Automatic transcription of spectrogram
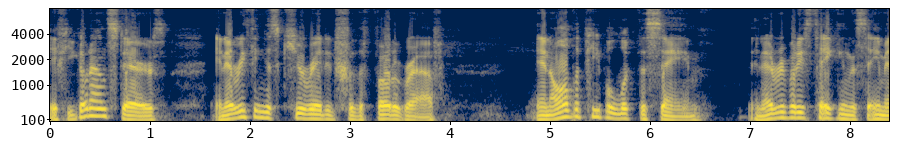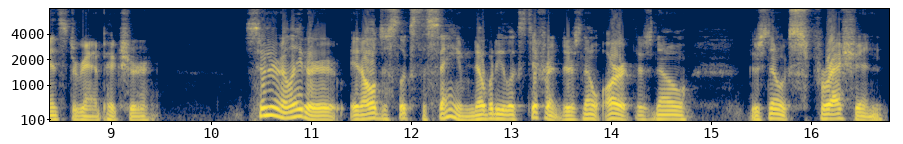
if you go downstairs and everything is curated for the photograph and all the people look the same and everybody's taking the same Instagram picture sooner or later it all just looks the same. Nobody looks different. There's no art. There's no there's no expression.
